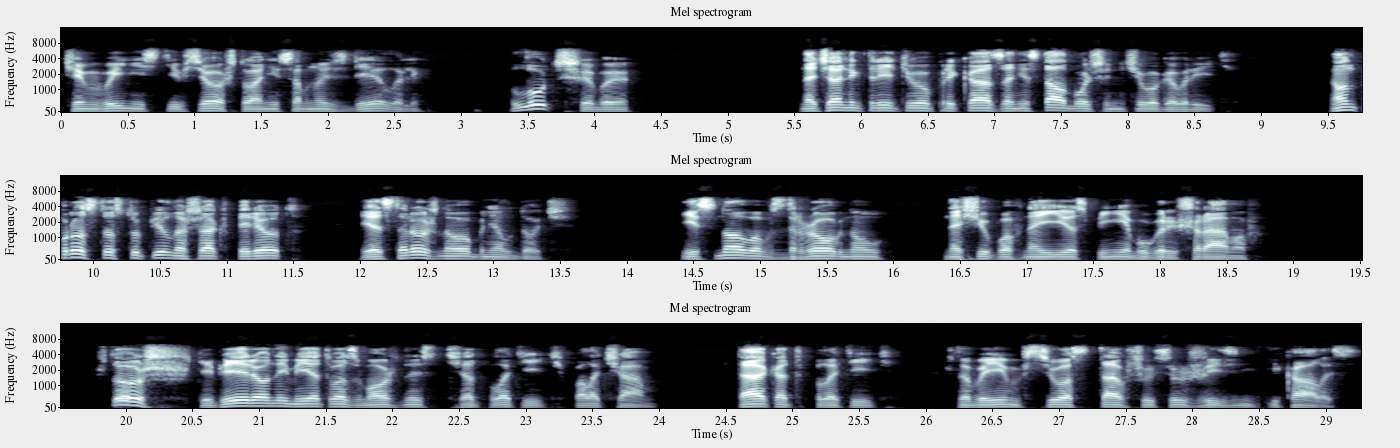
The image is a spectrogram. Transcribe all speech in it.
чем вынести все, что они со мной сделали. Лучше бы. Начальник третьего приказа не стал больше ничего говорить. Он просто ступил на шаг вперед и осторожно обнял дочь. И снова вздрогнул, нащупав на ее спине бугры шрамов, что ж, теперь он имеет возможность отплатить палачам. Так отплатить, чтобы им всю оставшуюся жизнь икалось.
